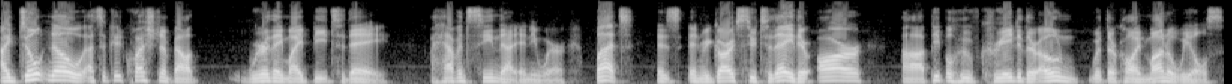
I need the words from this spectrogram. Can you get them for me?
I don't know. That's a good question about where they might be today. I haven't seen that anywhere. But as in regards to today, there are uh, people who've created their own what they're calling mono wheels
